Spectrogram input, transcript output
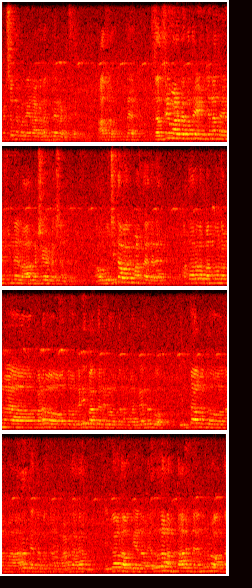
ಮೆಡಿಸಿನ್ ತಗೊಂಡು ಏನಾಗಲ್ಲ ಕ್ಲಿಯರ್ ಆಗುತ್ತೆ. ಆದ್ರೆ ಸರ್ಜರಿ ಮಾಡಬೇಕಂದ್ರೆ ಎಂಟು ಜನ ಅಂದ್ರೆ ಸುಮ್ಮನೆ ಆರು ಲಕ್ಷ, ಏಳು ಲಕ್ಷ ಅಂತ. ಅವ್ರು ಉಚಿತವಾಗಿ ಮಾಡ್ತಾ ಇದ್ದಾರೆ. ಅಂಥವರೆಲ್ಲ ಬಂದು ನಮ್ಮ, ಬಡ ಒಂದು ಗಡಿ ಭಾಗದಲ್ಲಿರುವಂಥ ನಮ್ಮ ಎಲ್ಲರಿಗೂ ಇಂಥ ಒಂದು ನಮ್ಮ ಆರೋಗ್ಯ ತಪಾಸಣೆ ಮಾಡಿದಾಗ ನಿಜವಾಗ್ಲೂ ಅವ್ರಿಗೆ ನಾವು ಎಲ್ಲ ನಮ್ಮ ತಾಲೂಕಿನ ಎಲ್ಲರೂ ಅಂತ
